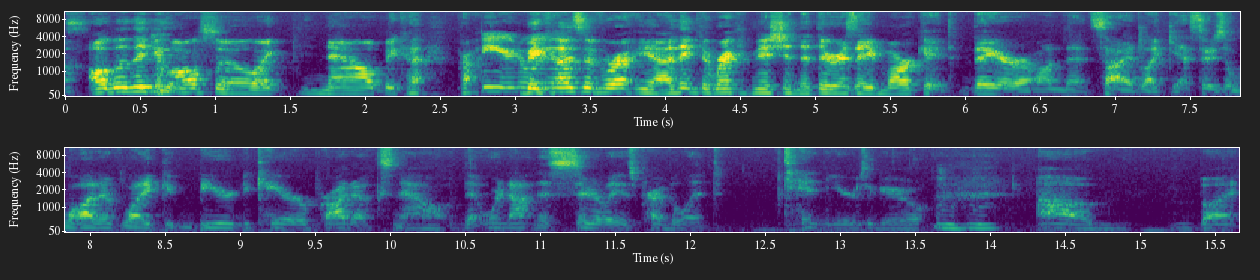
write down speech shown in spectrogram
sense. although they do also like now because Beard oil. because of re- yeah, I think the recognition that there is a market there on that side. Like yes, there's a lot of like beard care products now that were not necessarily as prevalent ten years ago. mm-hmm. Um, but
